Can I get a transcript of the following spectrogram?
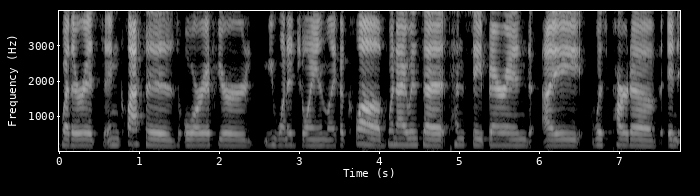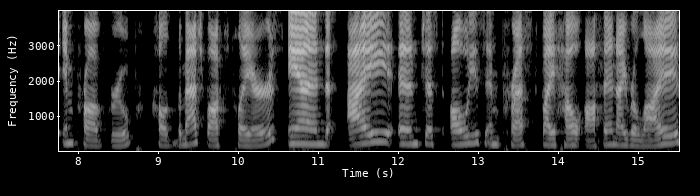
whether it's in classes or if you're you want to join like a club. When I was at Penn State Behrend, I was part of an improv group called the Matchbox Players. And I am just always impressed by how often I rely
